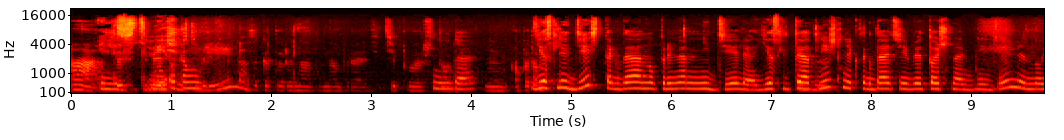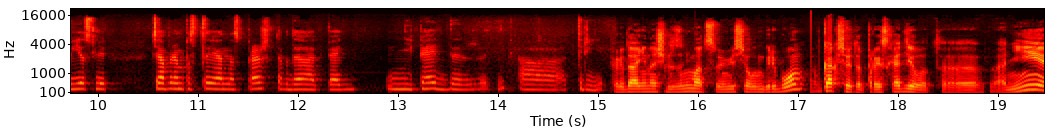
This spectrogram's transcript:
А, Или то есть у тебя потому... есть время, за которое надо набрать? Типа что? Ну да. А потом... Если 10, тогда, ну, примерно неделя. Если ты угу. отличник, тогда тебе точно недели, но если тебя прям постоянно спрашивают, тогда 5 не пять даже, а три. Когда они начали заниматься своим веселым грибом, как все это происходило? -то? Они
